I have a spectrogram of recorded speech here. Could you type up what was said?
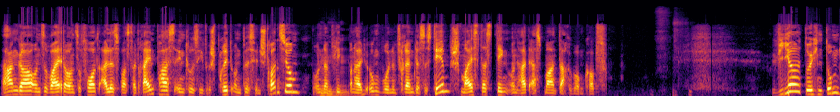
Hangar und so weiter und so fort, alles was halt reinpasst, inklusive Sprit und bisschen Strontium. Und dann mhm. fliegt man halt irgendwo in ein fremdes System, schmeißt das Ding und hat erstmal ein Dach über dem Kopf wir durch ein dumm,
